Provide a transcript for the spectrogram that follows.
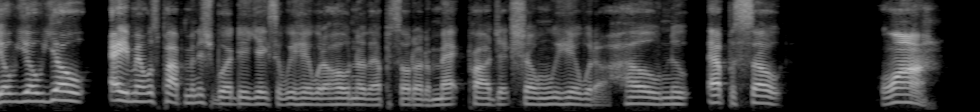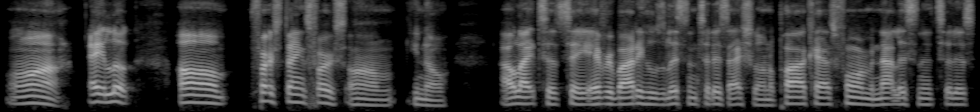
Yo, yo, yo. Hey man, what's poppin', man? It's your boy D Yates, and we're here with a whole nother episode of the Mack Project Show. And we're here with a whole new episode. Wah, wah. Hey, look, um, first things first, um, you know, I would like to say everybody who's listening to this actually on the podcast form and not listening to this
